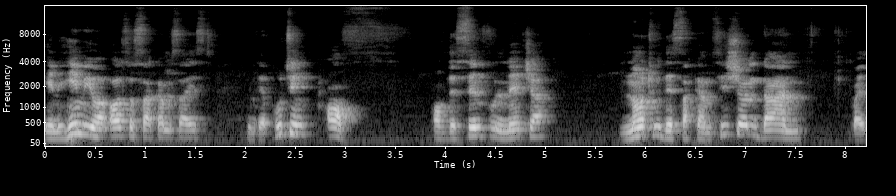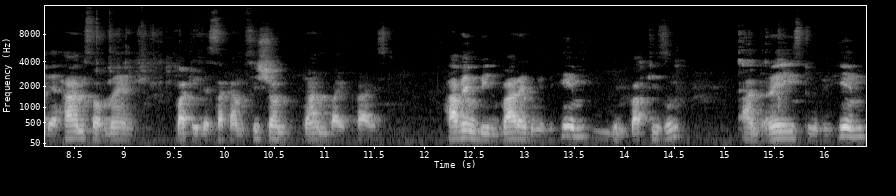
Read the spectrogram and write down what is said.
In Him you are also circumcised in the putting off of the sinful nature, not with the circumcision done by the hands of men, but with the circumcision done by Christ, having been buried with Him in baptism and raised with Him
